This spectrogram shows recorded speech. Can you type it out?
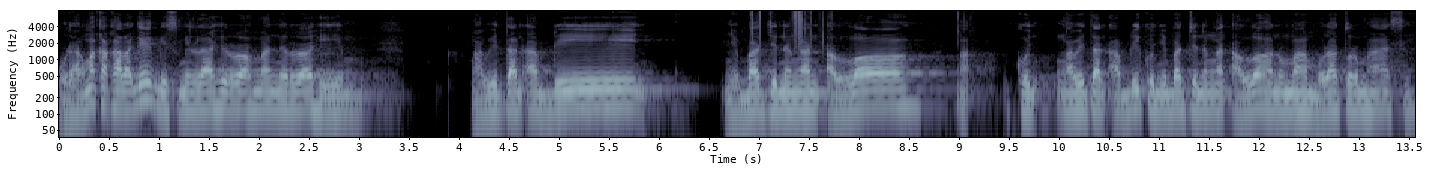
Orang mah karage bismillahirrahmanirrahim. ngawitan abdi nyebat jenengan Allah. Ngawitan abdi ku nyebat jenengan Allah anu maha murah tur maha asih.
